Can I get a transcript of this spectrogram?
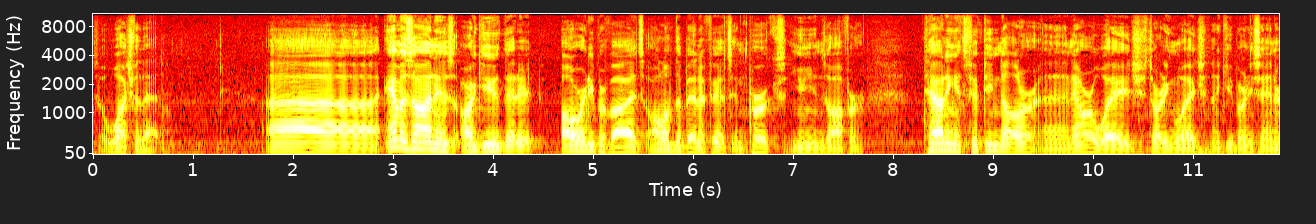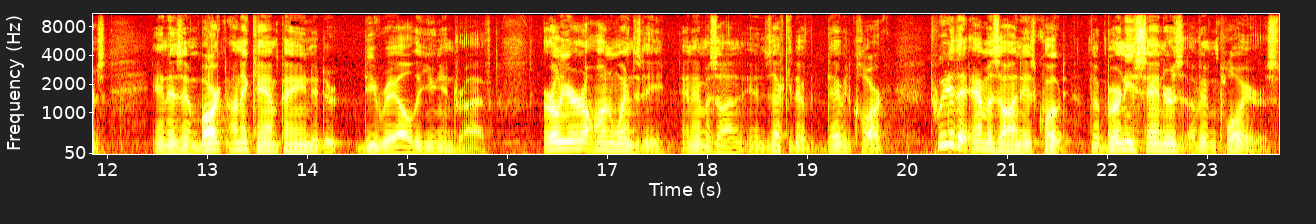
So watch for that. Uh, Amazon has argued that it already provides all of the benefits and perks unions offer, touting its $15 an hour wage, starting wage, thank you, Bernie Sanders, and has embarked on a campaign to de- derail the union drive. Earlier on Wednesday, an Amazon executive, David Clark, tweeted that Amazon is, quote, the Bernie Sanders of employers,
